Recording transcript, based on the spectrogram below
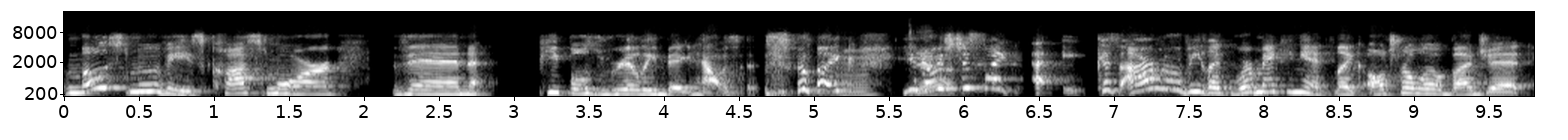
most movies cost more than people's really big houses. like, mm-hmm. you know, it's just like because uh, our movie, like, we're making it like ultra low budget,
